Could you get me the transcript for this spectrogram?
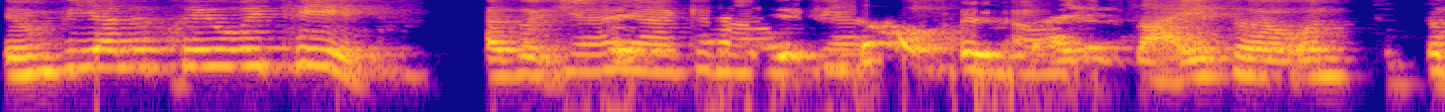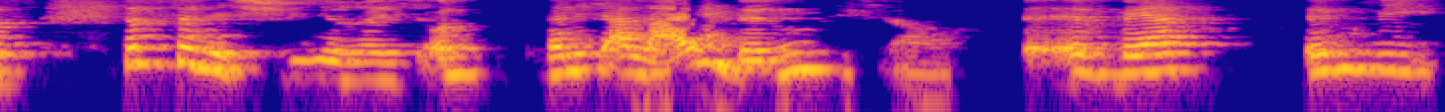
irgendwie eine Priorität. Also ich ja, stelle ja, genau. irgendwie ja, auf irgendeine Seite und das, das finde ich schwierig. Und wenn ich allein bin, äh, wäre es irgendwie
